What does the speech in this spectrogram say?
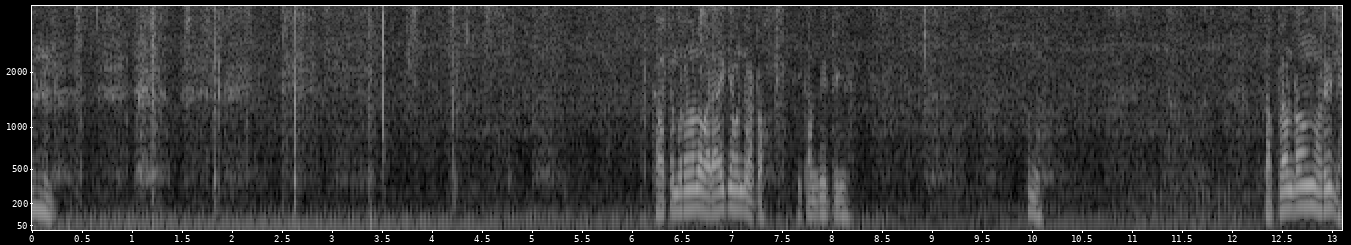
വേണ്ടല്ലോ കാട്ടുമൃഗങ്ങൾ വരാതിരിക്കാൻ വേണ്ടി കേട്ടോ ഈ കമ്പി ഇട്ടിരിക്കുന്നത് സപ്ലൈ ഉണ്ടോയെന്നൊന്നും അറിയില്ല.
